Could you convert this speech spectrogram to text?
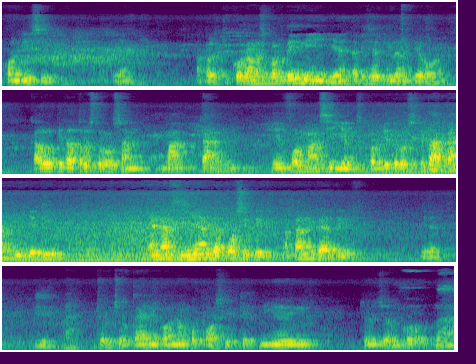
kondisi. Ya. Apalagi corona seperti ini ya tadi saya bilang di awal. Kalau kita terus-terusan makan informasi yang seperti terus kita akan menjadi energinya nggak positif akan negatif. Ya. Ah, Jojo kan kono kok positif dia Jojo kok nah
